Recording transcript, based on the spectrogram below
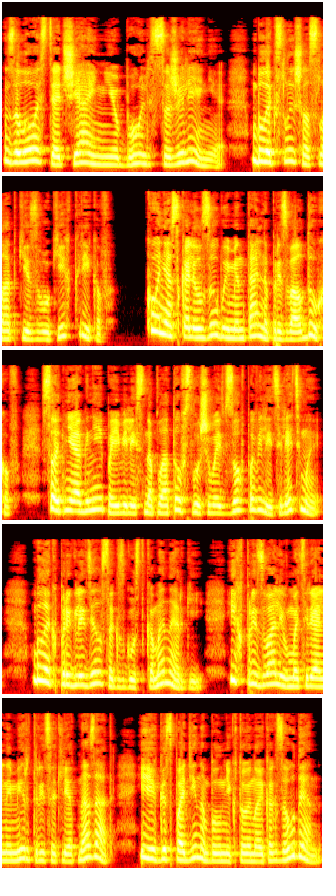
Злость, отчаяние, боль, сожаление. Блэк слышал сладкие звуки их криков. Конь оскалил зубы и ментально призвал духов. Сотни огней появились на плато, вслушиваясь в зов повелителя тьмы. Блэк пригляделся к сгусткам энергии. Их призвали в материальный мир 30 лет назад, и их господином был никто иной, как Зауден.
